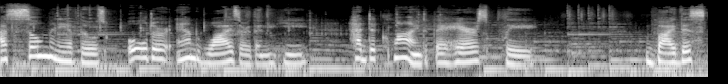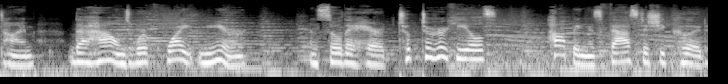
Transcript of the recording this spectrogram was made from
as so many of those older and wiser than he had declined the hare's plea. By this time, the hounds were quite near, and so the hare took to her heels, hopping as fast as she could.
